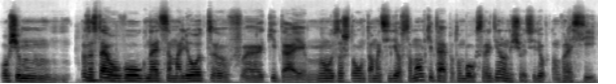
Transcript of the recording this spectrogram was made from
в общем, заставил его угнать самолет в э, Китае. Ну, за что он там отсидел в самом Китае, потом был экстрадирован, еще отсидел потом в России.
